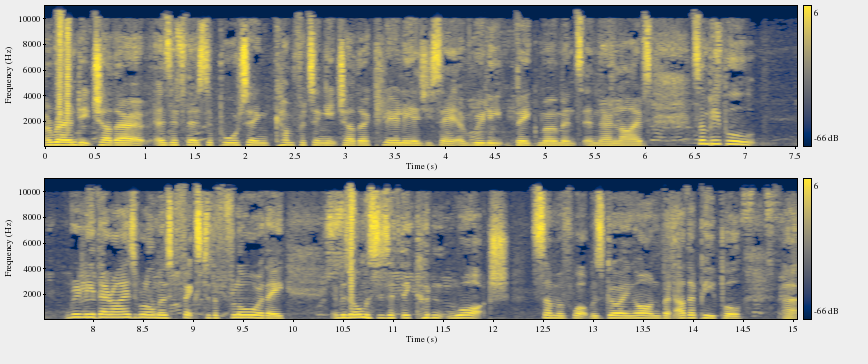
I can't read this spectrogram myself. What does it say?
around each other as if they're supporting, comforting each other. Clearly, as you say, a really big moment in their lives. Some people, really, their eyes were almost fixed to the floor. They it was almost as if they couldn't watch some of what was going on, but other people uh,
